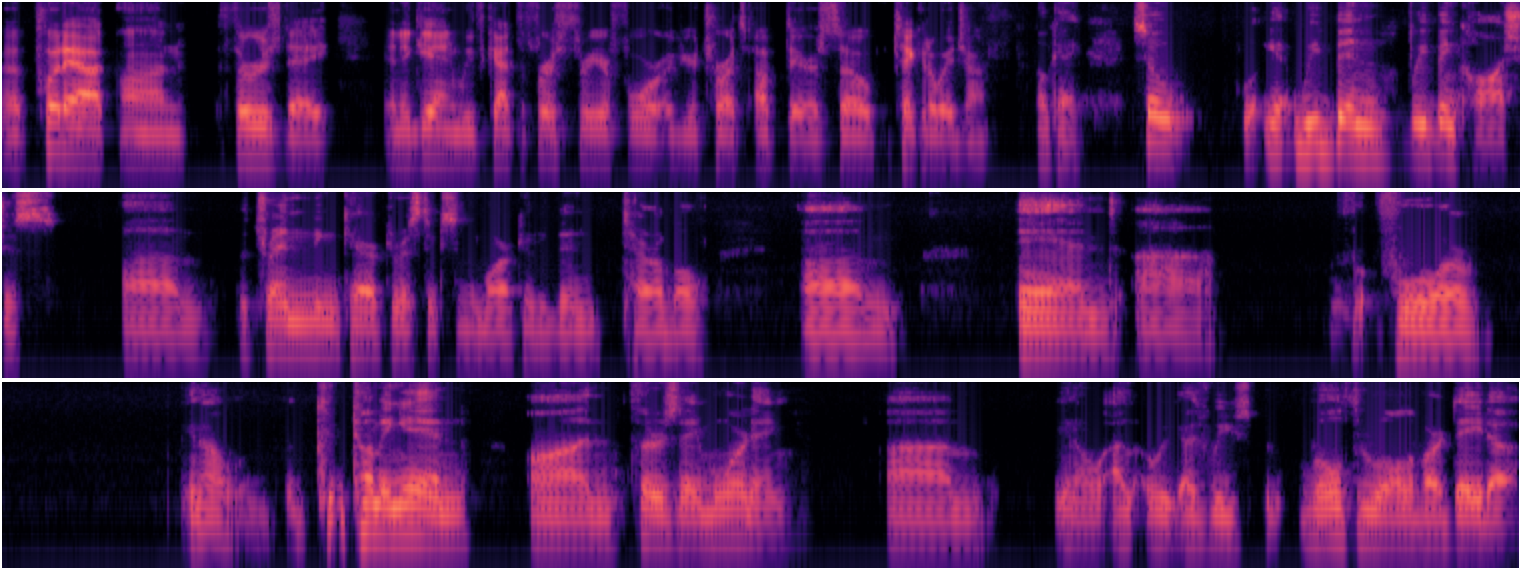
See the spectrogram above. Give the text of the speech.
uh, put out on Thursday. And again, we've got the first three or four of your charts up there. So take it away, John. Okay. So yeah, we've been we've been cautious. Um, the trending characteristics of the market have been terrible, um, and uh, f- for you know c- coming in on Thursday morning, um, you know, as we roll through all of our data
